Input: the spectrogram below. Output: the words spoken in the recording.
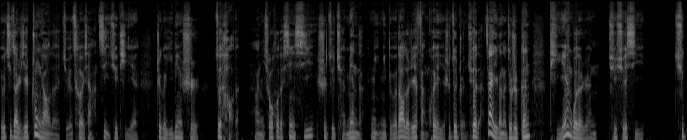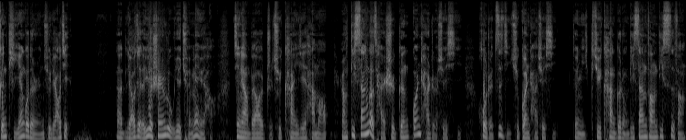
尤其在这些重要的决策下，自己去体验，这个一定是最好的啊！你收获的信息是最全面的，你你得到的这些反馈也是最准确的。再一个呢，就是跟体验过的人去学习。去跟体验过的人去了解，那了解的越深入、越全面越好，尽量不要只去看一些汗毛。然后第三个才是跟观察者学习，或者自己去观察学习。就你去看各种第三方、第四方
